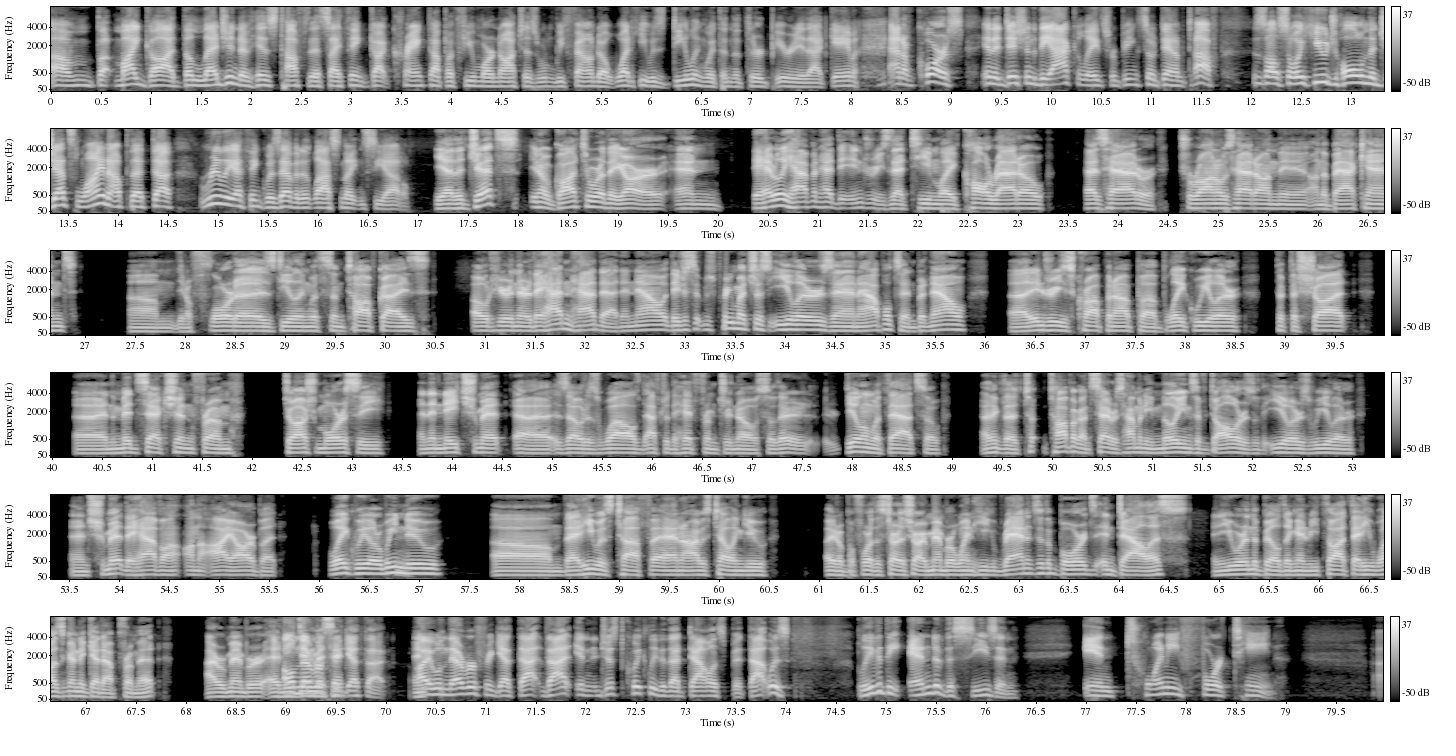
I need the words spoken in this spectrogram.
Um, but my God, the legend of his toughness, I think, got cranked up a few more notches when we found out what he was dealing with in the third period of that game. And of course, in addition to the accolades for being so damn tough, this is also a huge hole in the Jets lineup that uh, really, I think, was evident last night in Seattle. Yeah, the Jets, you know, got to where they are, and they really haven't had the injuries that team like Colorado has had or Toronto's had on the on the back end. Um, you know, Florida is dealing with some top guys out here and there. They hadn't had that, and now they just it was pretty much just Ehlers and Appleton. But now uh, injuries cropping up. Uh, Blake Wheeler took the shot uh, in the midsection from Josh Morrissey, and then Nate Schmidt uh, is out as well after the hit from Jeannot. So they're, they're dealing with that. So I think the t- topic on Saturday is how many millions of dollars with Ehlers, Wheeler, and Schmidt they have on, on the IR. But Blake Wheeler, we knew um, that he was tough. And I was telling you, you know, before the start of the show, I remember when he ran into the boards in Dallas and you were in the building and he thought that he wasn't going to get up from it. I remember, and I'll never forget it. that. And, I will never forget that. That and just quickly to that Dallas bit. That was, I believe, at the end of the season in 2014.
